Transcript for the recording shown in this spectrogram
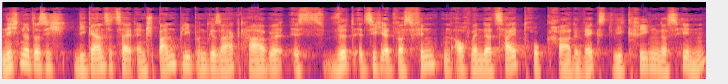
Nicht nur, dass ich die ganze Zeit entspannt blieb und gesagt habe, es wird sich etwas finden, auch wenn der Zeitdruck gerade wächst, wir kriegen das hin.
